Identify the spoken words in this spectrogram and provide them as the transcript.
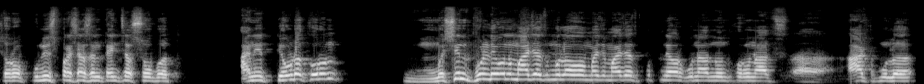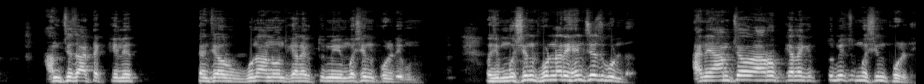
सर्व पोलीस प्रशासन त्यांच्यासोबत आणि तेवढं करून मशीन फुल म्हणून माझ्याच मुलावर माझ्या माझ्याच पुतण्यावर गुन्हा नोंद करून आज आठ मुलं आमचेच अटक केलेत. त्यांच्यावर गुन्हा नोंद केला की तुम्ही मशीन फोडली म्हणून. म्हणजे मशीन फोडणारे ह्यांचेच गुंड. आणि आमच्यावर आरोप केला की तुम्हीच मशीन फोडली.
